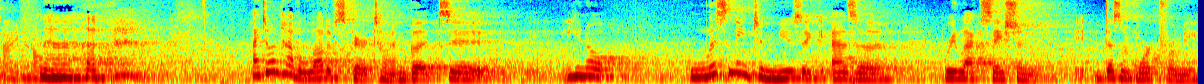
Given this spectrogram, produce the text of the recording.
time at all? I don't have a lot of spare time, but uh, you know, listening to music as a relaxation doesn't work for me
